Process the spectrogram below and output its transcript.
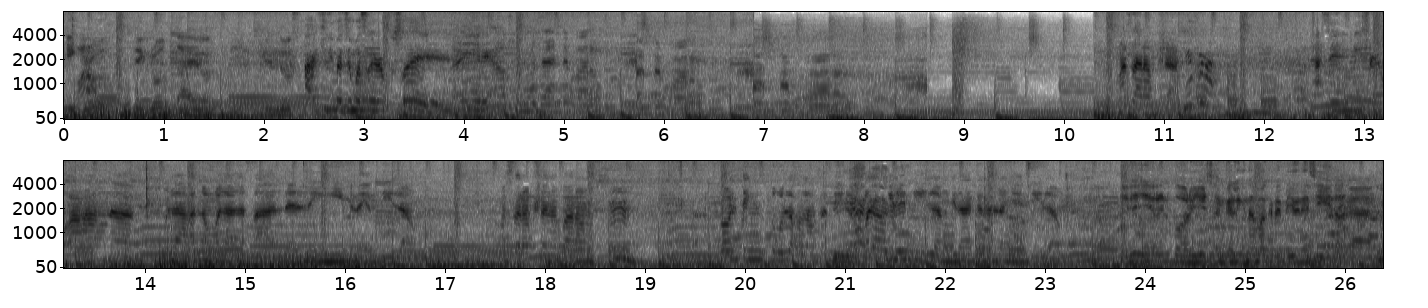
May growth, may growth tayo in those Actually, medyo masarap siya eh. Ay, reaction mo dati parang, masarap siya. As in, hindi siya yung ahang na wala ka nang malalasahan dahil nahihimi na yung dila mo. Masarap siya na parang, hmm, konting tulak lang sa dila. Hindi, Kahit kiliti lang, ginagana lang niya yung dila. Hindi year in 4 years, ang galing na mag-review ni Sina gago.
